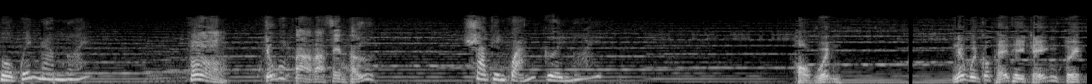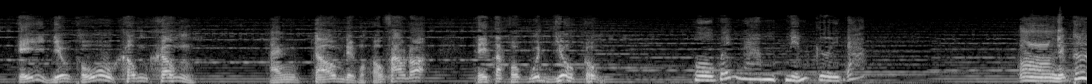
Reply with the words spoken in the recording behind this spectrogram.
Hồ Quế Nam nói. Hừm, Chúng ta ra xem thử. Sa Thiên Quảng cười nói. Hồ Huynh Nếu Huynh có thể thi triển tuyệt kỹ diệu thủ không không Ăn trộm được một khẩu pháo đó Thì ta phục Huynh vô cùng. Hồ Quế Nam mỉm cười đáp. Ừ, Những thứ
